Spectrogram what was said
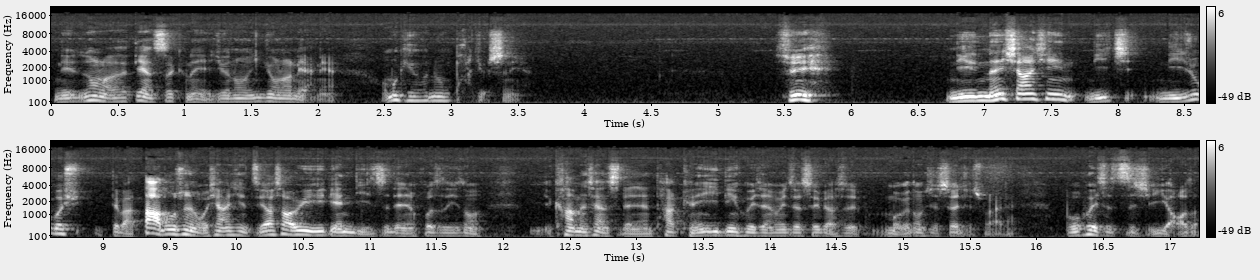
你用了电池，可能也就能用了两年，我们可以用八九十年。所以。你能相信你？你如果对吧？大多数人我相信，只要稍微有一点理智的人，或者一种 common sense 的人，他肯定一定会认为这手表是某个东西设计出来的，不会是自己摇着。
